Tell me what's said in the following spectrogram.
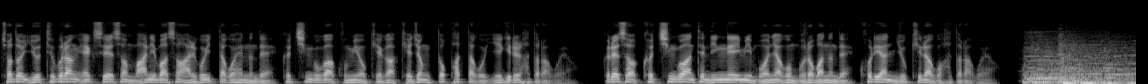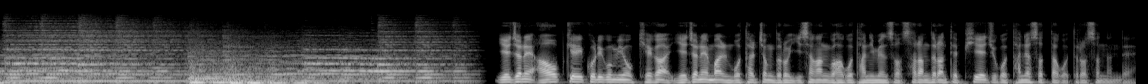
저도 유튜브랑 X에서 많이 봐서 알고 있다고 했는데 그 친구가 구미호 걔가 계정 또 팠다고 얘기를 하더라고요. 그래서 그 친구한테 닉네임이 뭐냐고 물어봤는데 코리안 유키라고 하더라고요. 예전에 아홉 개의 꼬리구미호 걔가 예전에 말 못할 정도로 이상한 거 하고 다니면서 사람들한테 피해주고 다녔었다고 들었었는데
